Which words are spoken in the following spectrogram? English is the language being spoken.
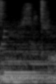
You.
